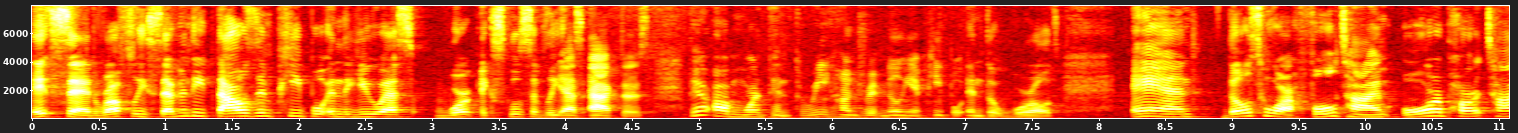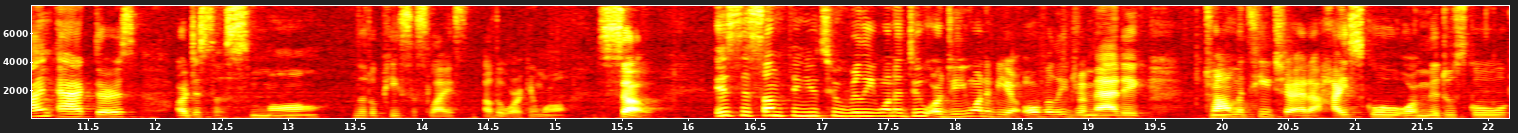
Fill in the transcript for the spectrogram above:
It said roughly 70,000 people in the U.S. work exclusively as actors. There are more than 300 million people in the world, and those who are full-time or part-time actors are just a small little piece of slice of the working world. So, is this something you two really want to do, or do you want to be an overly dramatic drama teacher at a high school or middle school?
